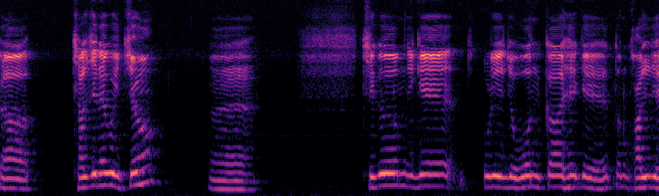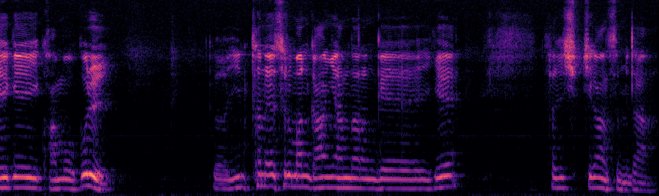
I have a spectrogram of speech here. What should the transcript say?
자, 잘 지내고 있죠? 에, 지금 이게 우리 이제 원가 회계 또는 관리 회계 과목을 그 인터넷으로만 강의한다는 게 이게 사실 쉽지가 않습니다.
